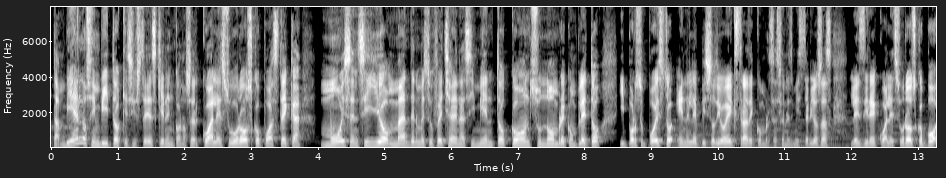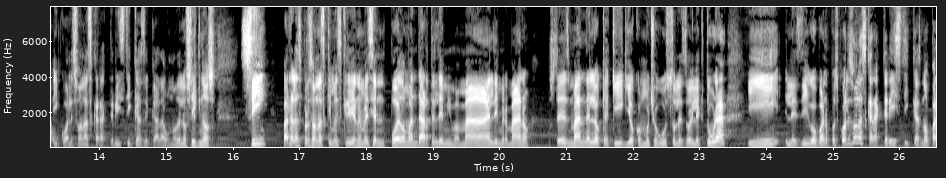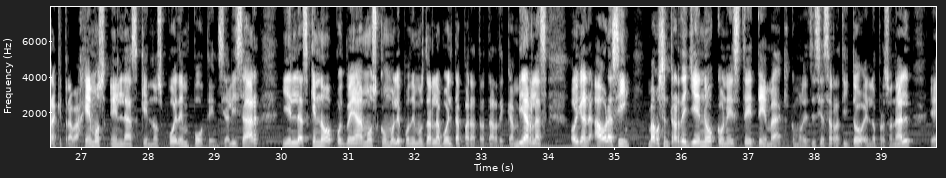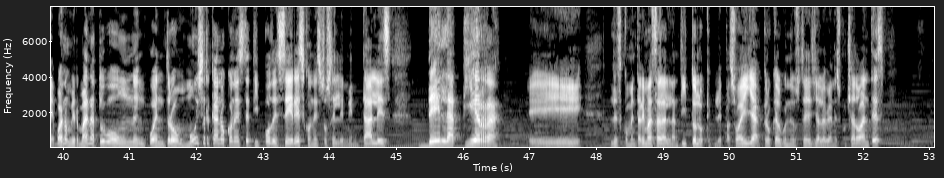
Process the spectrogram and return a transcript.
también los invito a que si ustedes quieren conocer cuál es su horóscopo azteca, muy sencillo, mándenme su fecha de nacimiento con su nombre completo y por supuesto en el episodio extra de Conversaciones Misteriosas les diré cuál es su horóscopo y cuáles son las características de cada uno de los signos. Sí, para las personas que me escribieron y me decían, puedo mandarte el de mi mamá, el de mi hermano, Ustedes mándenlo que aquí yo con mucho gusto les doy lectura y les digo, bueno, pues cuáles son las características, ¿no? Para que trabajemos en las que nos pueden potencializar y en las que no, pues veamos cómo le podemos dar la vuelta para tratar de cambiarlas. Oigan, ahora sí, vamos a entrar de lleno con este tema que como les decía hace ratito en lo personal, eh, bueno, mi hermana tuvo un encuentro muy cercano con este tipo de seres, con estos elementales de la Tierra. Eh, les comentaré más adelantito lo que le pasó a ella. Creo que algunos de ustedes ya lo habían escuchado antes.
